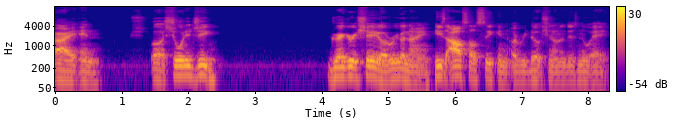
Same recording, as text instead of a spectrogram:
All right, and uh, Shorty G, Gregory Shell, real name. He's also seeking a reduction under this new act.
